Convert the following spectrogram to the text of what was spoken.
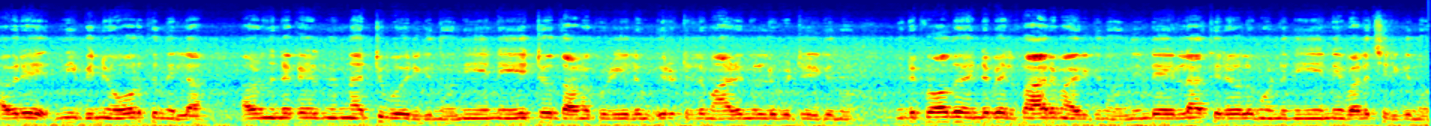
അവരെ നീ പിന്നെ ഓർക്കുന്നില്ല. അവർ നിന്റെ കയ്യിൽ നിന്ന് അറ്റുപോയിരിക്കുന്നു. നീ എന്നെ ഏറ്റവും താണ കുഴിയിലും ഇരുട്ടിലും ആഴങ്ങളിലും വിട്ടിരിക്കുന്നു. നിന്റെ ക്രോധം എന്റെ മേൽ ഭാരമായിരിക്കുന്നു. നിന്റെ എല്ലാ തിരകളും കൊണ്ട് നീ എന്നെ വലിച്ചിരിക്കുന്നു.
